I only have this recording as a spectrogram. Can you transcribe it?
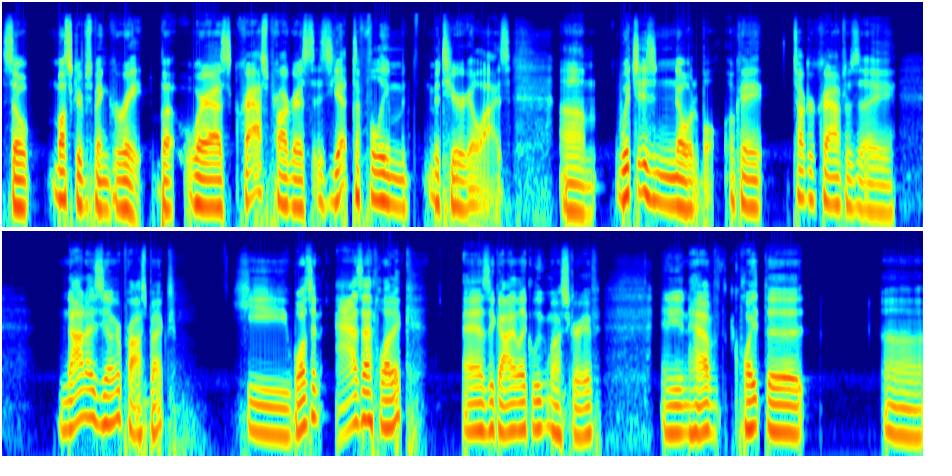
So Musgrave's been great, but whereas Kraft's progress is yet to fully materialize, um, which is notable. Okay, Tucker Kraft was a not as young a prospect. He wasn't as athletic as a guy like Luke Musgrave, and he didn't have quite the uh,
